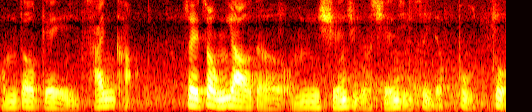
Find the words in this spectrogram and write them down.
我们都给予参考。最重要的，我们选举有选举自己的步骤，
